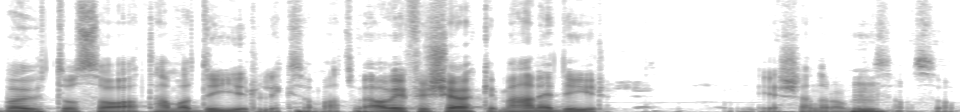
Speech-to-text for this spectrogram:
var ute och sa att han var dyr liksom. Att ja, vi försöker, men han är dyr erkänner de mm. liksom. Så.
